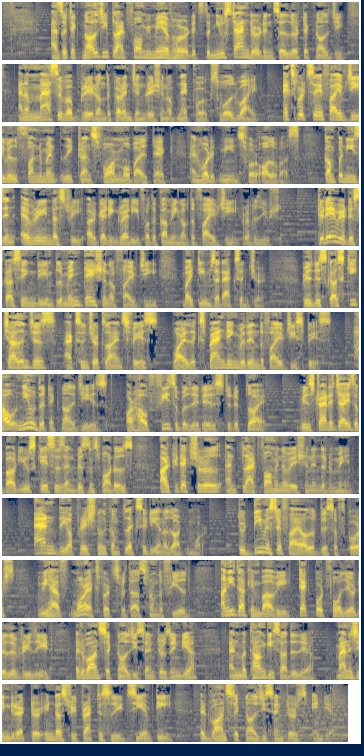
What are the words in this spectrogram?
As a technology platform, you may have heard it's the new standard in cellular technology and a massive upgrade on the current generation of networks worldwide. Experts say 5G will fundamentally transform mobile tech and what it means for all of us. Companies in every industry are getting ready for the coming of the 5G revolution. Today, we're discussing the implementation of 5G by teams at Accenture. We'll discuss key challenges Accenture clients face while expanding within the 5G space how new the technology is or how feasible it is to deploy. We'll strategize about use cases and business models, architectural and platform innovation in the domain, and the operational complexity and a lot more. To demystify all of this, of course, we have more experts with us from the field. Anita Kembhavi, Tech Portfolio Delivery Lead, Advanced Technology Centers India, and Mathangi Sadilya, Managing Director, Industry Practice Lead, CMT, Advanced Technology Centers India.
